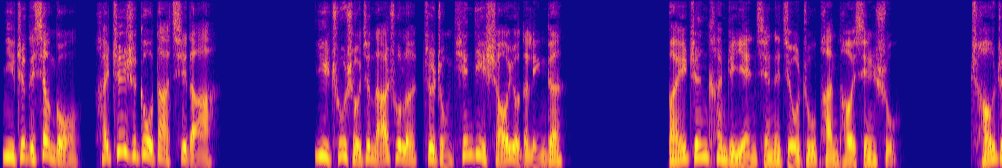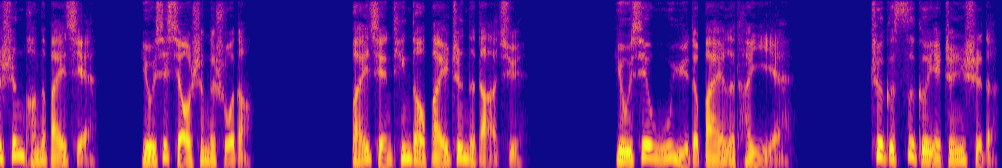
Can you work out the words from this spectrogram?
你这个相公还真是够大气的啊！一出手就拿出了这种天地少有的灵根。白真看着眼前的九株蟠桃仙树，朝着身旁的白浅有些小声的说道。白浅听到白真的打趣，有些无语的白了他一眼。这个四哥也真是的，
